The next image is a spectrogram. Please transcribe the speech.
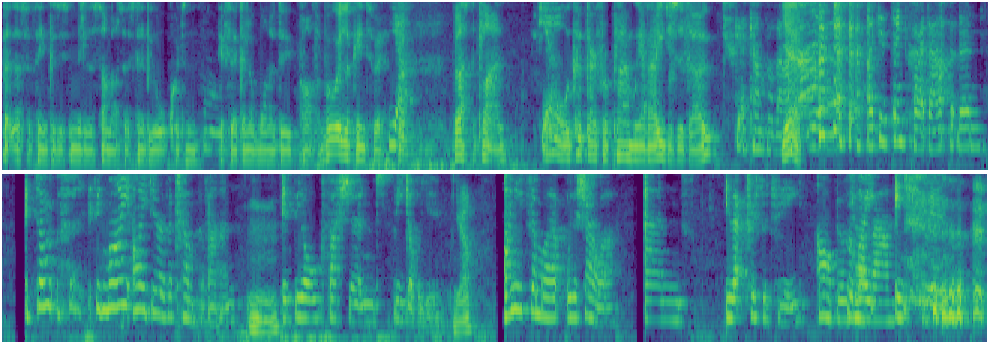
But that's the thing because it's the middle of summer, so it's going to be awkward. And mm. if they're going to want to do part time, but we'll look into it. Yeah. But, but that's the plan. Yeah. Oh, we could go for a plan we had ages ago. Just get a camper van. Yeah. Yeah. I did think about that, but then I don't see my idea of a camper van Mm, is the old fashioned VW. yeah. I need somewhere with a shower and electricity I'll build for my van. insulin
